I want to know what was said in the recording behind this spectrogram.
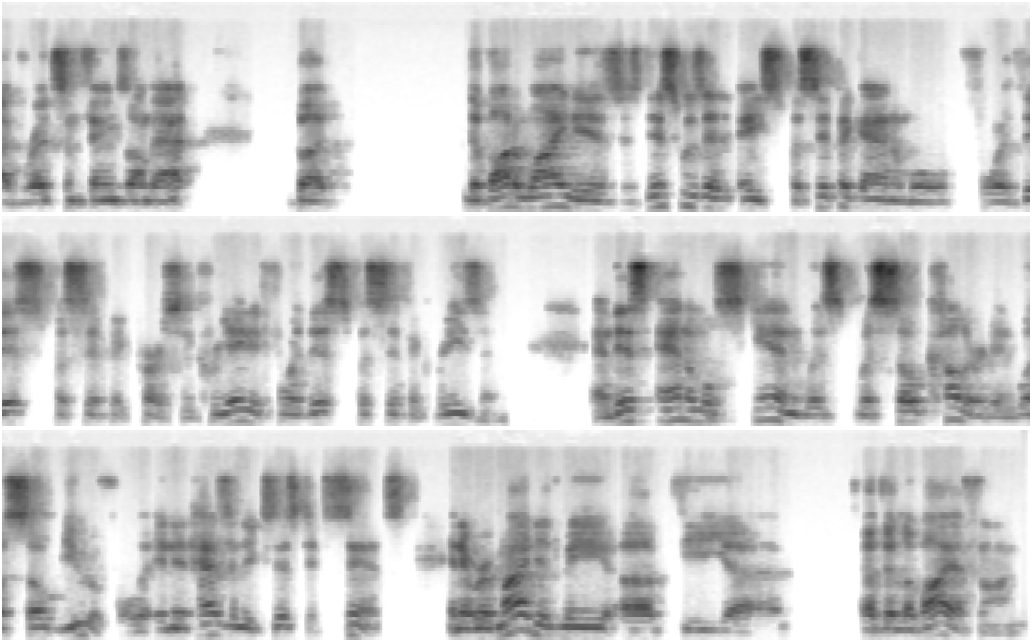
I've read some things on that. But the bottom line is, is this was a, a specific animal for this specific person, created for this specific reason. And this animal skin was was so colored and was so beautiful, and it hasn't existed since. And it reminded me of the uh, of the Leviathan,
